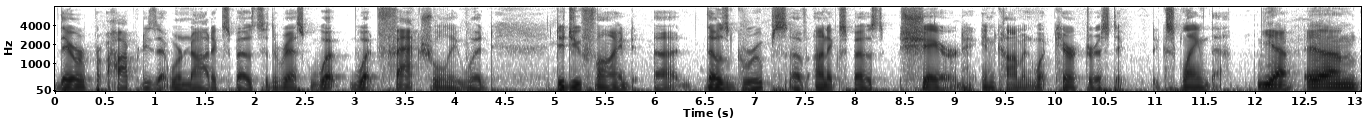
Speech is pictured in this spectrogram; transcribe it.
There were properties that were not exposed to the risk. What what factually would did you find uh, those groups of unexposed shared in common? What characteristic explained that? Yeah. Um,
